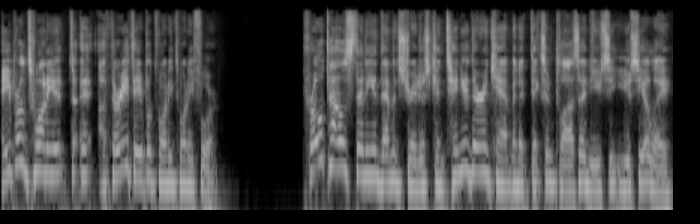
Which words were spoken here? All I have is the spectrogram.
April 20th, 30th uh, April 2024. Pro Palestinian demonstrators continued their encampment at Dickson Plaza at UC- UCLA.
